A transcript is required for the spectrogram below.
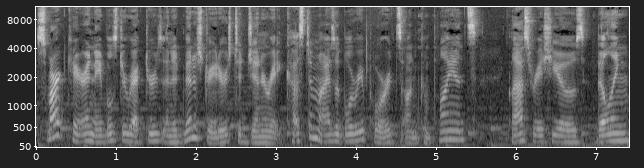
SmartCare enables directors and administrators to generate customizable reports on compliance, class ratios, billing,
